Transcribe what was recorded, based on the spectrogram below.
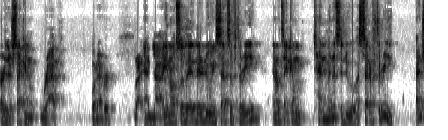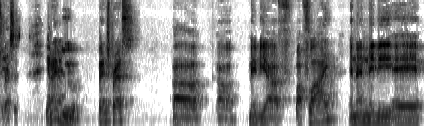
or their second rep, whatever. Right. And uh, you know, so they, they're doing sets of three, and it'll take them ten minutes to do a set of three bench presses. And I do bench press, uh, uh, maybe a fly, and then maybe a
